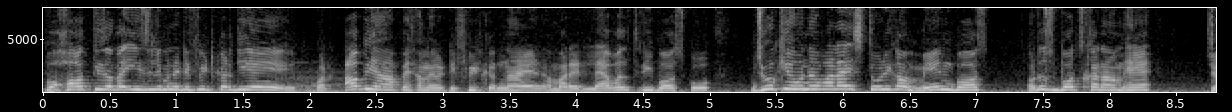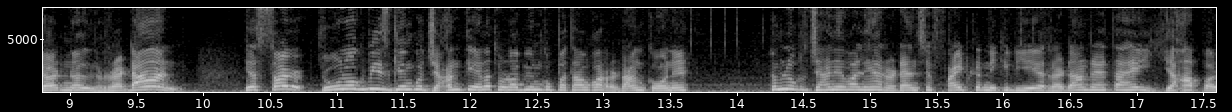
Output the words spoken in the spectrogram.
बहुत ही ज़्यादा इजीली मैंने डिफीट कर दिए हैं। पर अब यहाँ पे हमें डिफीट करना है हमारे लेवल थ्री बॉस को, जो कि होने वाला है स्टोरी का मेन बॉस और उस बॉस का नाम है जर्नल रडान यस सर जो लोग भी इस गेम को जानते हैं ना, थोड़ा भी उनको पता होगा रडान कौन है। हम लोग जाने वाले हैं रडान से फाइट करने के लिए। रडान रहता है यहाँ पर।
